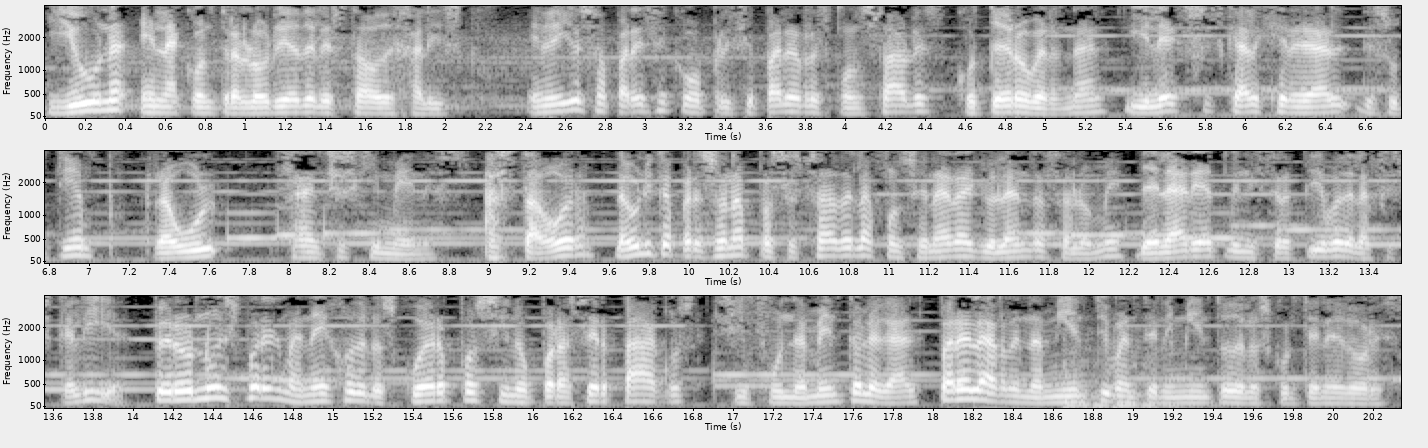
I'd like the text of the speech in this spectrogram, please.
y una en la Contraloría del Estado de Jalisco. En ellos aparecen como principales responsables Cotero Bernal y el ex fiscal general de su tiempo, Raúl Sánchez Jiménez. Hasta ahora, la única persona procesada es la funcionaria Yolanda Salomé del área administrativa de la Fiscalía, pero no es por el manejo de los cuerpos, sino por hacer pagos sin fundamento legal para el arrendamiento y mantenimiento de los contenedores.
